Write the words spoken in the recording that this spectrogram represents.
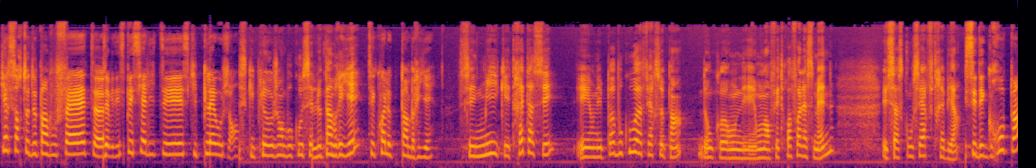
Quelle sorte de pain vous faites? Vous avez des spécialités Ce qui plaît aux gens? Ce qui plaît aux gens beaucoup c'est le pain brillé. C'est quoi le pain brillé C'est une mie qui est très tassée et on n'est pas beaucoup à faire ce pain. Donc euh, on, est, on en fait trois fois la semaine et ça se conserve très bien. C'est des gros pains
